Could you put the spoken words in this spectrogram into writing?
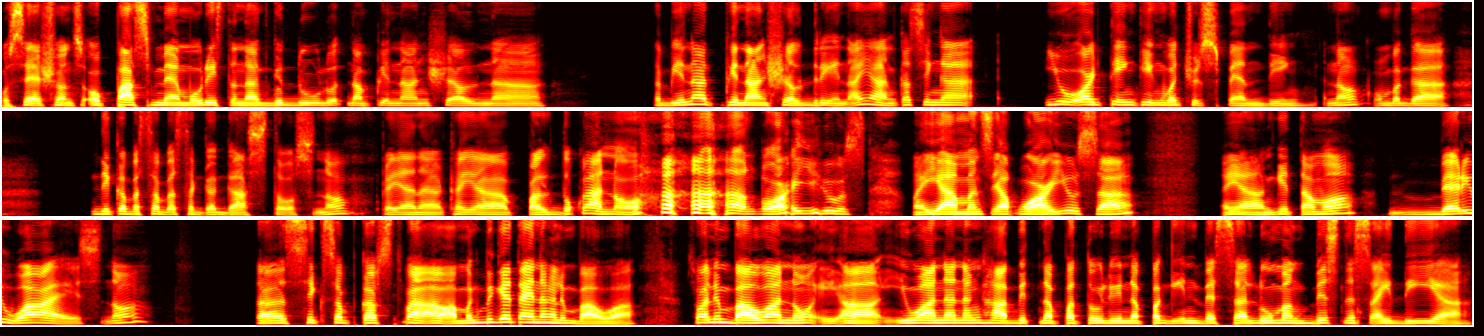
possessions o past memories na nagdudulot ng financial na sabihin nat financial drain. Ayan, kasi nga you are thinking what you're spending, 'no? Kumbaga hindi ka basta-basta gagastos, 'no? Kaya na kaya paldo ka 'no, Aquarius. Mayaman si Aquarius, ha. Ayan, kita mo? Very wise, 'no? Sa Six of Cups pa, ah, magbigay tayo ng halimbawa. So, halimbawa 'no, i ah, iwanan ang habit na patuloy na pag-iimbest sa lumang business idea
